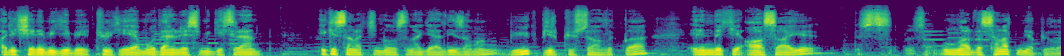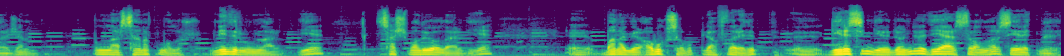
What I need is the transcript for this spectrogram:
Ali Çelebi gibi Türkiye'ye modern resmi getiren iki sanatçının odasına geldiği zaman büyük bir küstahlıkla elindeki asayı bunlar da sanat mı yapıyorlar canım? Bunlar sanat mı olur? Nedir bunlar diye saçmalıyorlar diye e, bana göre abuk sabuk laflar edip e, gerisin geri döndü ve diğer salonları seyretmedi.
